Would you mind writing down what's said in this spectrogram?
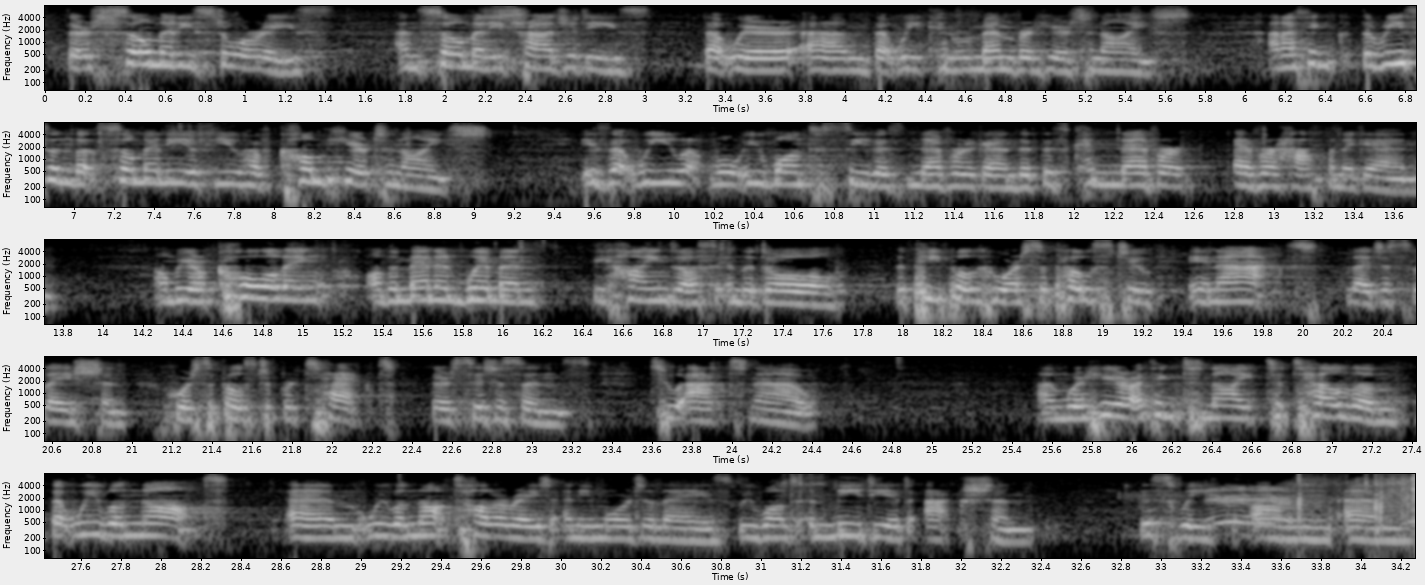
There are so many stories and so many tragedies that, we're, um, that we can remember here tonight. And I think the reason that so many of you have come here tonight is that we, we want to see this never again, that this can never, ever happen again. And we are calling on the men and women behind us in the Dáil, the people who are supposed to enact legislation, who are supposed to protect their citizens, to act now. And we're here, I think, tonight to tell them that we will not, um, we will not tolerate any more delays. We want immediate action this week on. Um,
